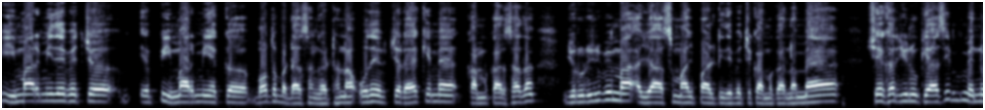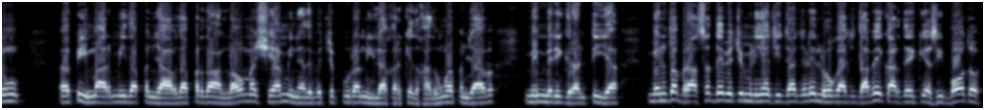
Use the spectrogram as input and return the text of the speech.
ਭੀਮ ਆਰਮੀ ਦੇ ਵਿੱਚ ਭੀਮ ਆਰਮੀ ਇੱਕ ਬਹੁਤ ਵੱਡਾ ਸੰਗਠਨ ਆ, ਉਹਦੇ ਵਿੱਚ ਰਹਿ ਕੇ ਮੈਂ ਕੰਮ ਕਰ ਸਕਦਾ। ਜ਼ਰੂਰੀ ਨਹੀਂ ਵੀ ਮੈਂ ਆਜ਼ਾਦ ਸਮਾਜ ਪਾਰਟੀ ਦੇ ਵਿੱਚ ਕੰਮ ਕਰਨਾ। ਮੈਂ ਸ਼ੇਖਰ ਜੀ ਨੂੰ ਕਿਹਾ ਸੀ, ਮੈਨੂੰ ਭੀਮ ਆਰਮੀ ਦਾ ਪੰਜਾਬ ਦਾ ਪ੍ਰਧਾਨ ਲਾਓ। ਮੈਂ 6 ਮਹੀਨਿਆਂ ਦੇ ਵਿੱਚ ਪੂਰਾ ਨੀਲਾ ਕਰਕੇ ਦਿਖਾ ਦੂੰਗਾ ਪੰਜਾਬ। ਮੇ, ਮੇਰੀ ਗਰੰਟੀ ਆ। ਮੈਨੂੰ ਤਾਂ ਵਿਰਾਸਤ ਦੇ ਵਿੱਚ ਮਿਲੀਆਂ ਚੀਜ਼ਾਂ ਜਿਹੜੇ ਲੋਕ ਅੱਜ ਦਾਅਵੇ ਕਰਦੇ ਕਿ ਅਸੀਂ ਬਹੁਤ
